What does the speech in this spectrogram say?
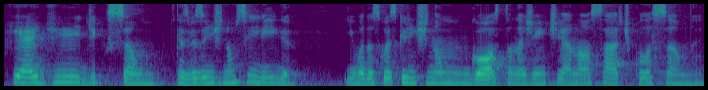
que é de dicção. Que às vezes a gente não se liga. E uma das coisas que a gente não gosta na gente é a nossa articulação, né?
